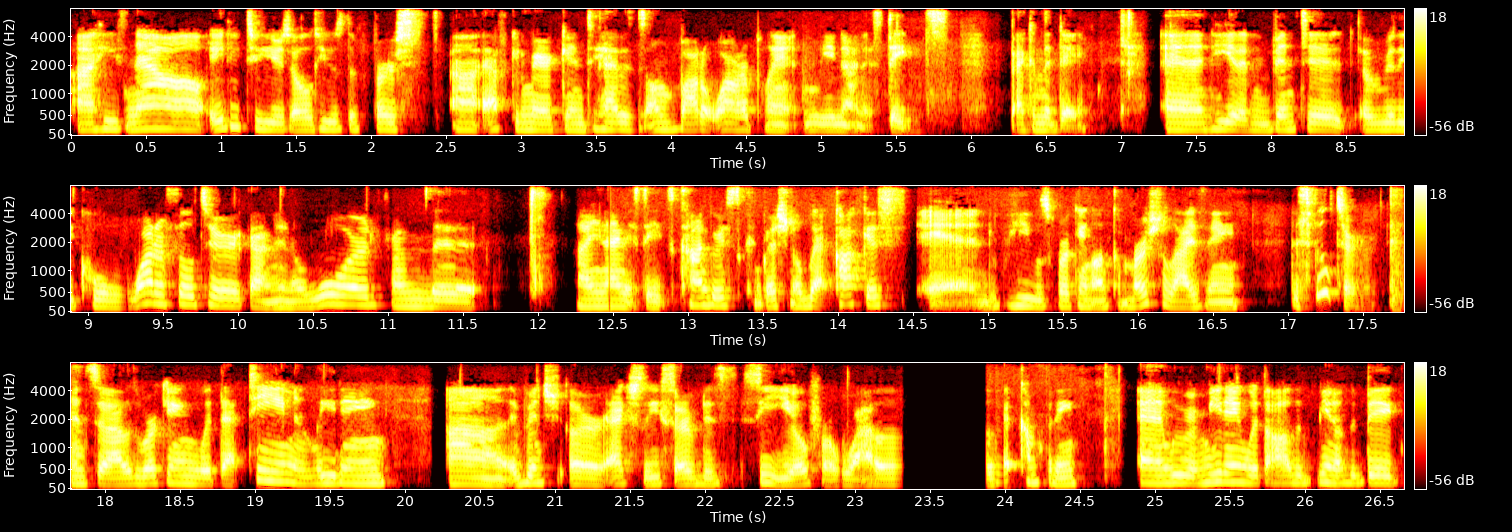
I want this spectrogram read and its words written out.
Uh, he's now 82 years old. He was the first uh, African American to have his own bottled water plant in the United States back in the day. And he had invented a really cool water filter, got an award from the uh, United States Congress, Congressional Black Caucus, and he was working on commercializing this filter. And so I was working with that team and leading, uh, eventually, or actually served as CEO for a while of that company. And we were meeting with all the, you know, the big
